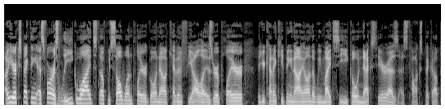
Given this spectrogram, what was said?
are you expecting as far as league wide stuff? We saw one player go now, Kevin Fiala. Is there a player that you're kind of keeping an eye on that we might see go next here as as talks pick up?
